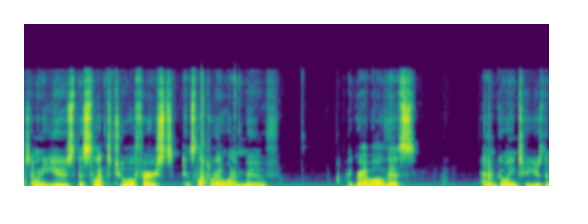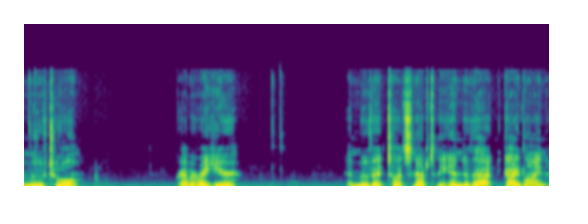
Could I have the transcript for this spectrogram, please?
So I'm going to use the select tool first and select what I want to move. I grab all of this and I'm going to use the move tool, grab it right here and move it till it snaps to the end of that guideline.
